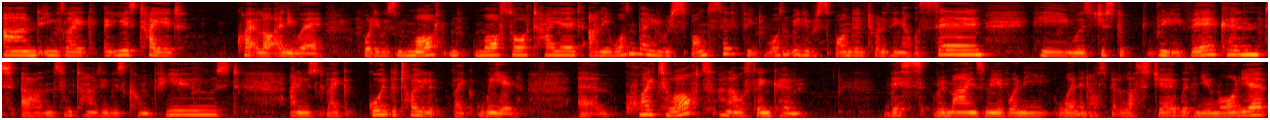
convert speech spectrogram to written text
And he was like he is tired quite a lot anyway but he was more more so tired and he wasn't very responsive. He wasn't really responding to anything I was saying. He was just really vacant and sometimes he was confused and he was like going to the toilet like weeing um, quite a lot. And I was thinking this reminds me of when he went in hospital last year with pneumonia,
